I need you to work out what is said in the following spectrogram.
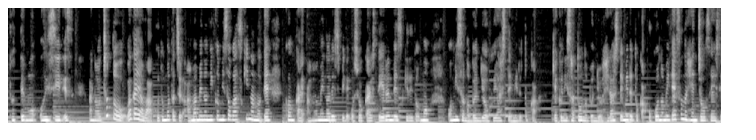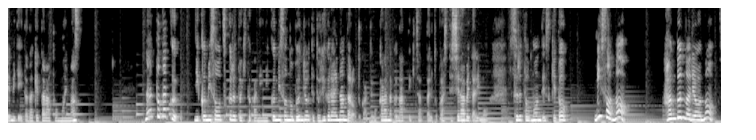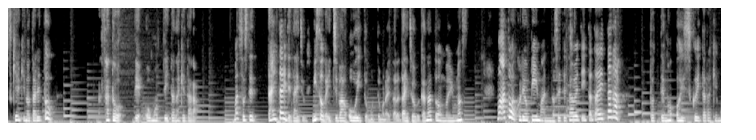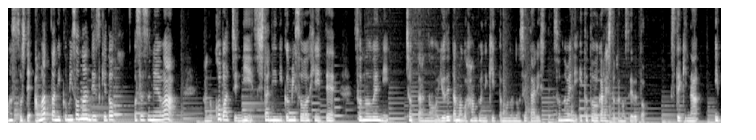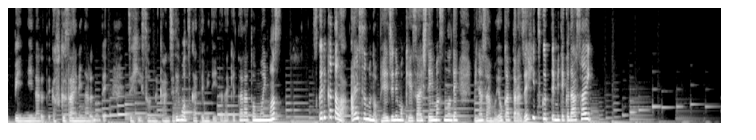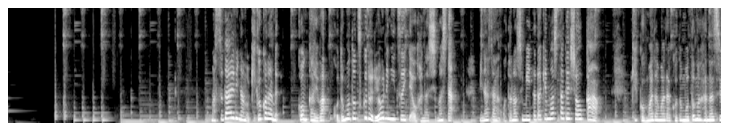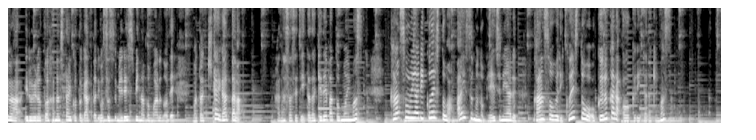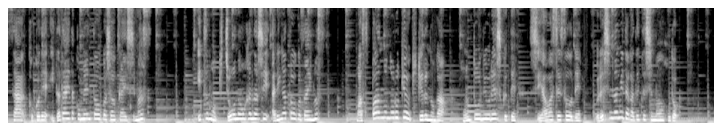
とっても美味しいです。あのちょっと我が家は子供たちが甘めの肉味噌が好きなので今回甘めのレシピでご紹介しているんですけれどもお味噌の分量を増やしてみるとか逆に砂糖の分量を減らしてみるとかお好みでその辺調整してみていただけたらと思います。なんとなく肉味噌を作る時とかに肉味噌の分量ってどれぐらいなんだろうとかって分からなくなってきちゃったりとかして調べたりもすると思うんですけど味噌の半分の量のすき焼きのタレと砂糖。って思っていただけたら、まあ、そして大体で大丈夫。味噌が一番多いと思ってもらえたら大丈夫かなと思います、まあ、あとはこれをピーマンにのせて食べていただいたらとっても美味しくいただけます。そして余った肉味噌なんですけどおすすめはあの小鉢に下に肉味噌をひいてその上にちょっとあのゆで卵半分に切ったもののせたりしてその上に糸唐辛子とかのせると素敵な一品になるというか副菜になるので是非そんな感じでも使ってみていただけたらと思います。作り方はアイスムのページにも掲載していますので皆さんもよかったら是非作ってみてください。増田絵里奈の聞くコラム。今回は子供と作る料理についてお話ししました。皆さんお楽しみいただけましたでしょうか？結構まだまだ子供との話はいろいろと話したいことがあったりおすすめレシピなどもあるのでまた機会があったら話させていただければと思います。感想やリクエストはアイスムのページにある感想リクエストを送るからお送りいただけます。さあここでいただいたコメントをご紹介します。いつも貴重なお話ありがとうございます。マスパンののろけを聞けるのが本当に嬉しくて幸せそうで嬉し涙が出てしまうほど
